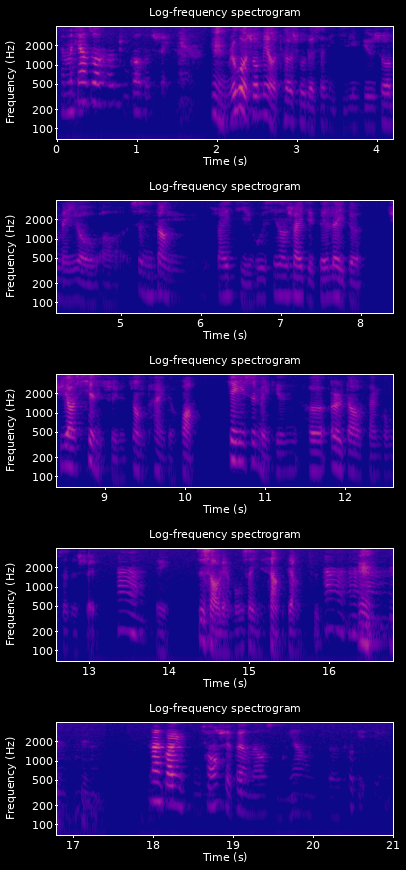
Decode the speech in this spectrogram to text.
什么叫做喝足够的水呢？嗯，如果说没有特殊的身体疾病，比如说没有呃肾脏衰竭或者心脏衰竭这一类的需要限水的状态的话，建议是每天喝二到三公升的水，嗯至少两公升以上这样子。嗯嗯嗯嗯嗯。那关于补充水分有没有什么样的特别建议？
